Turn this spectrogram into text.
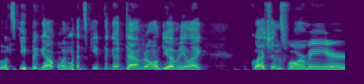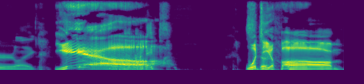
let's keep it going. Let's keep the good times rolling. Do you have any like questions for me or like Yeah. Right. What do you farm?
